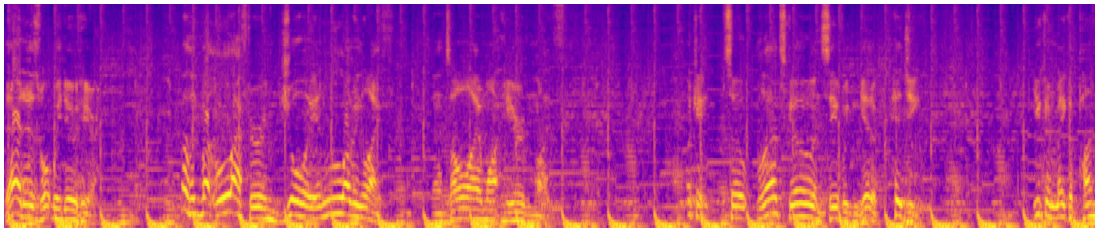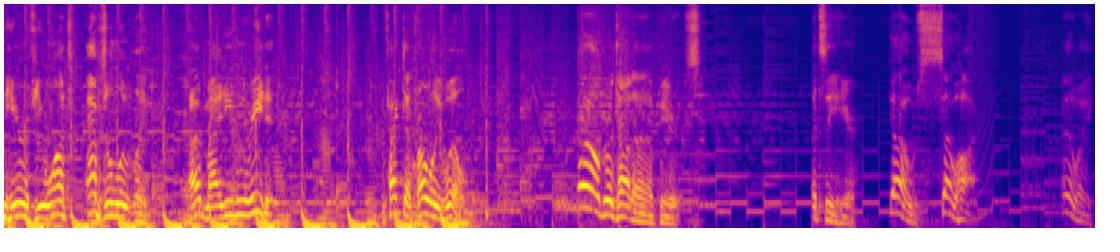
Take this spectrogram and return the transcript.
that is what we do here. Nothing but laughter and joy and loving life. That's all I want here in life. Okay, so let's go and see if we can get a Pidgey. You can make a pun here if you want. Absolutely. I might even read it. In fact, I probably will. Wild Rattata appears. Let's see here. Go, so hot. By the way,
